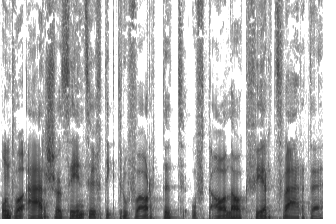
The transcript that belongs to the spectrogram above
und wo er schon sehnsüchtig darauf wartet, auf die Anlage geführt zu werden.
